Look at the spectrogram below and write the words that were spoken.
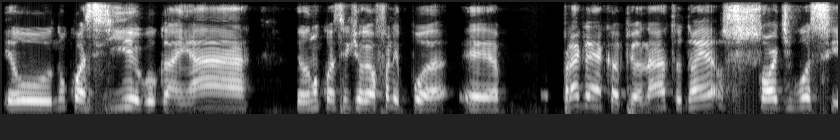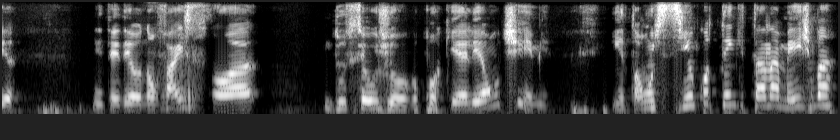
eu não consigo ganhar, eu não consigo jogar. Eu falei, pô, é, para ganhar campeonato não é só de você, entendeu? Não vai só do seu jogo, porque ele é um time. Então os cinco tem que estar tá na mesma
